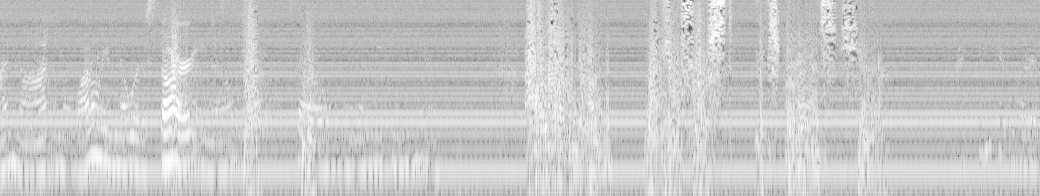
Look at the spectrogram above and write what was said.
I'm not. I'm like, well, I don't even know where to start, you know. So, you know, we came here. How long ago was your first experience here? I think it was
